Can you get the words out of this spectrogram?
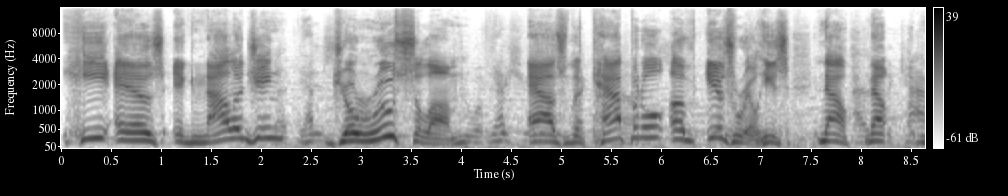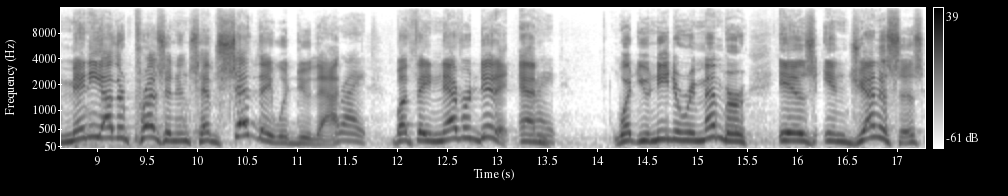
he is acknowledging Yep. Jerusalem Yep. as the capital of Israel. He's now now many other presidents have said they would do that, Right. but they never did it. And Right. What you need to remember is in Genesis,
